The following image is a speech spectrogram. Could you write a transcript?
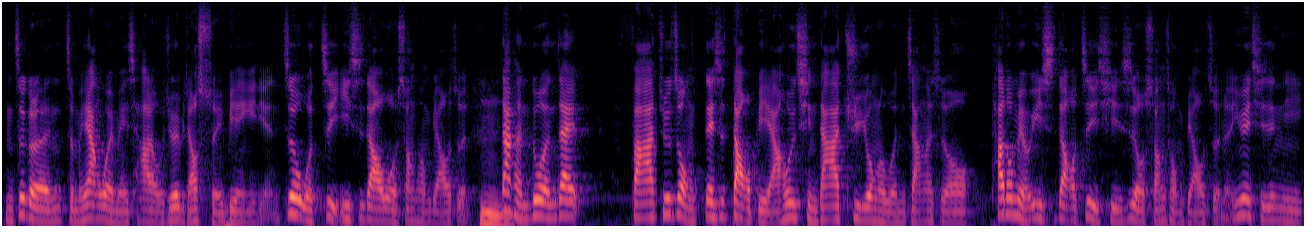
你这个人怎么样，我也没差了，我觉得比较随便一点。这我自己意识到我有双重标准。嗯，但很多人在发就是这种类似道别啊，或者请大家拒用的文章的时候，他都没有意识到自己其实是有双重标准的，因为其实你。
